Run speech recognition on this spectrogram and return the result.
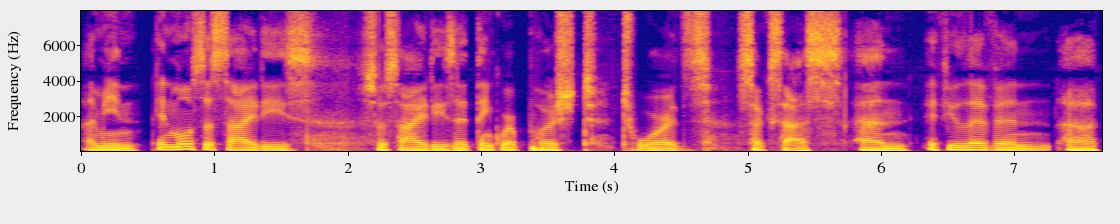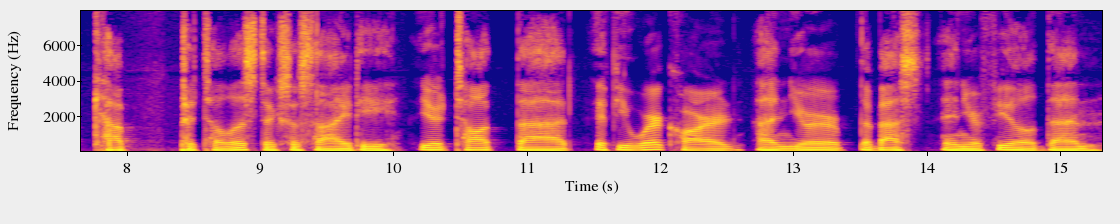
I mean, in most societies, societies, I think we're pushed towards success. And if you live in a capitalistic society, you're taught that if you work hard and you're the best in your field, then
